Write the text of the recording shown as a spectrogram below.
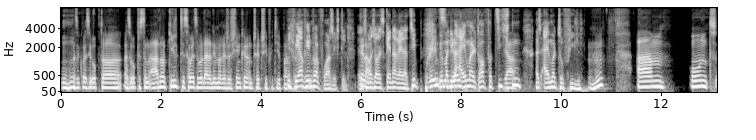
Mhm. also quasi, ob da, also ob das dann auch noch gilt, das habe ich jetzt aber leider nicht mehr recherchieren können und ChatGPT. Ich wäre auf jeden Fall vorsichtig. Jetzt Genau. mal so als genereller Tipp. Prinzipiell- Würde man lieber einmal drauf verzichten, als einmal zu viel. Mhm. Ähm, und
